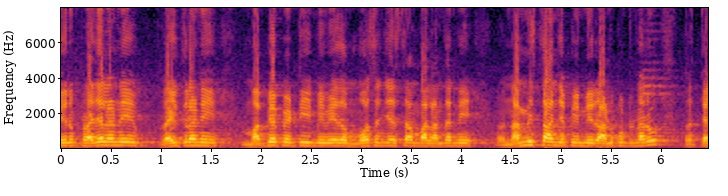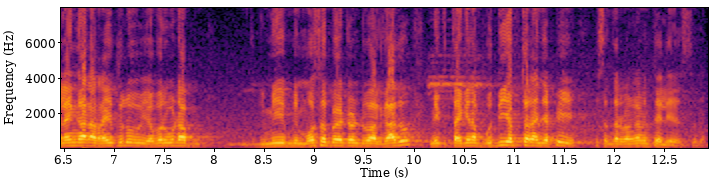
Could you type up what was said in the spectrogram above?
మీరు ప్రజలని రైతులని మభ్యపెట్టి మేము ఏదో మోసం చేస్తాం వాళ్ళందరినీ నమ్మిస్తా అని చెప్పి మీరు అనుకుంటున్నారు. తెలంగాణ రైతులు ఎవరు కూడా మీ మీ మోసపోయేటువంటి వాళ్ళు కాదు మీకు తగిన బుద్ధి చెప్తారని చెప్పి ఈ సందర్భంగా మేము తెలియజేస్తున్నాం.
